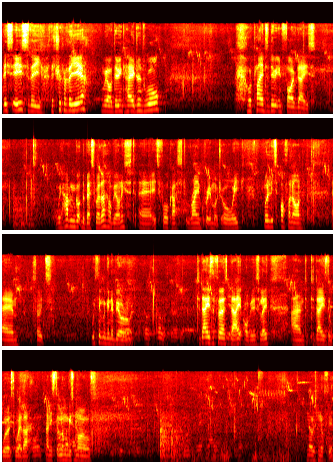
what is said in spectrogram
This is the, the trip of the year. We are doing Hadrian's Wall. We're planning to do it in five days. We haven't got the best weather, I'll be honest. Uh, it's forecast rain pretty much all week, but it's off and on, um, so it's. We think we're going to be alright. Today's the first day, obviously, and today's the worst weather, and it's the longest miles. Knows nothing.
